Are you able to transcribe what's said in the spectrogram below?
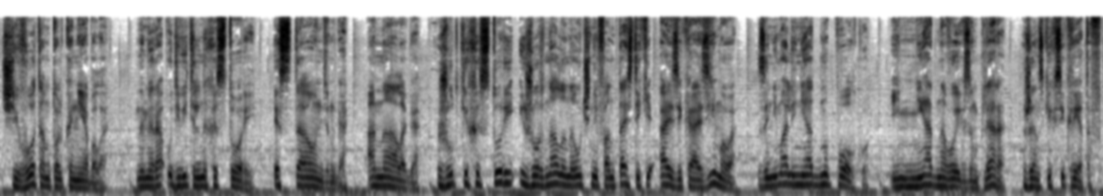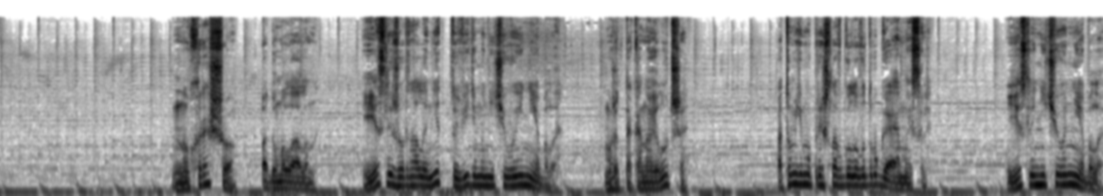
Чего там только не было – номера удивительных историй, эстаундинга, аналога, жутких историй и журнала научной фантастики Айзека Азимова занимали не одну полку и ни одного экземпляра женских секретов. «Ну хорошо», — подумал Алан. «Если журнала нет, то, видимо, ничего и не было. Может, так оно и лучше?» Потом ему пришла в голову другая мысль. «Если ничего не было,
